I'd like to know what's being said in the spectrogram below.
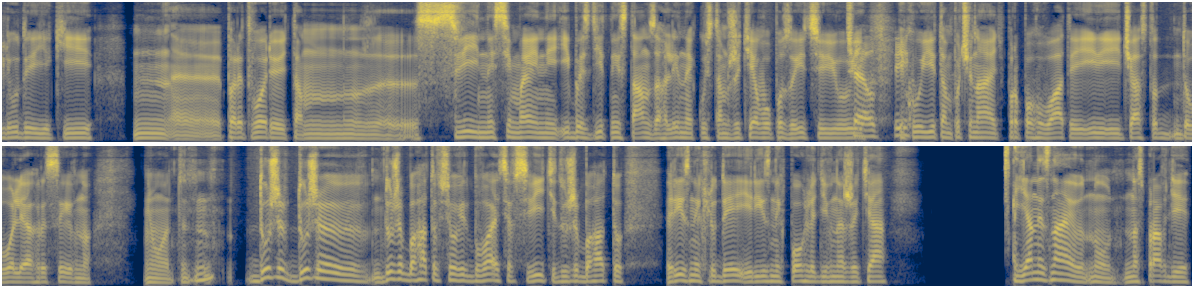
люди, які Е, перетворюють там свій несімейний і бездітний стан взагалі на якусь там життєву позицію, яку її там починають пропагувати, і, і часто доволі агресивно. От. Дуже дуже, дуже багато всього відбувається в світі, дуже багато різних людей і різних поглядів на життя. Я не знаю, ну насправді,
